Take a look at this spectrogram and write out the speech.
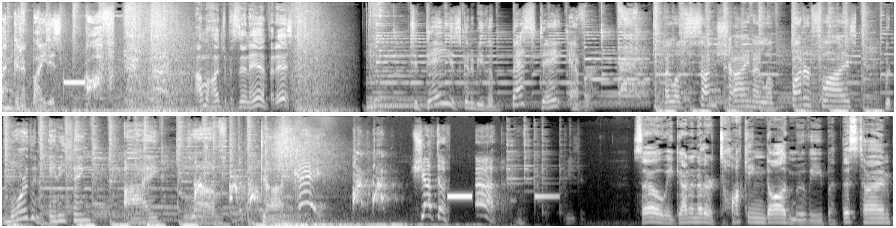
I'm gonna bite his off. I'm 100% in for this. Today is gonna be the best day ever. I love sunshine, I love butterflies, but more than anything, I love Doug. Hey! Shut the f- up! So we got another talking dog movie, but this time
